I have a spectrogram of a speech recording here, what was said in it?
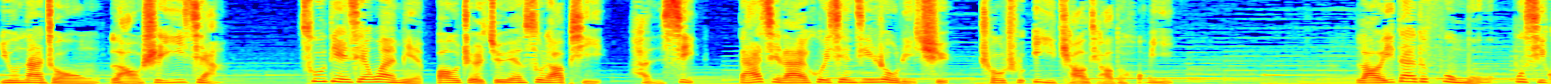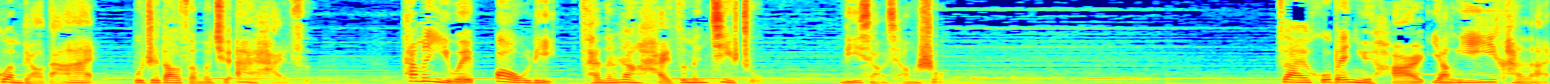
用那种老式衣架，粗电线外面包着绝缘塑料皮，很细，打起来会陷进肉里去，抽出一条条的红印。老一代的父母不习惯表达爱，不知道怎么去爱孩子，他们以为暴力才能让孩子们记住。李小强说，在湖北女孩杨依依看来，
